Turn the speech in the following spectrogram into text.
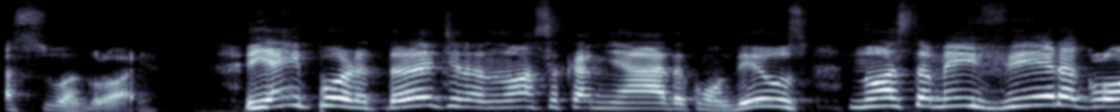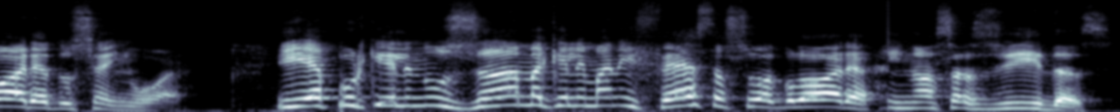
a sua glória. E é importante na nossa caminhada com Deus nós também ver a glória do Senhor. E é porque Ele nos ama que Ele manifesta a sua glória em nossas vidas.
